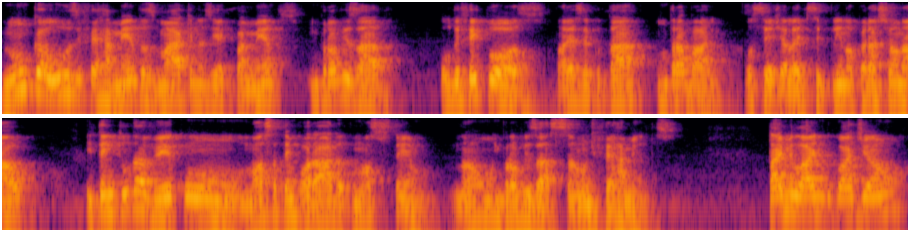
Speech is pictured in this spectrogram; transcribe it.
Nunca use ferramentas, máquinas e equipamentos improvisados ou defeituosos para executar um trabalho. Ou seja, ela é disciplina operacional e tem tudo a ver com nossa temporada, com nosso tema, não improvisação de ferramentas. Timeline do Guardião,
